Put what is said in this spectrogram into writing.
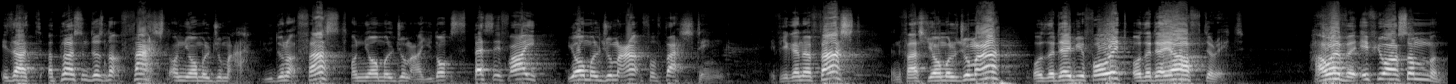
is that a person does not fast on Yom al Jum'ah. You do not fast on Yom al Jum'ah. You don't specify Yom al Jum'ah for fasting. If you're going to fast, then fast Yom al Jum'ah, or the day before it, or the day after it. However, if you are someone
